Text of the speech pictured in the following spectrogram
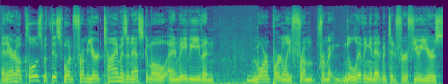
And Aaron, I'll close with this one from your time as an Eskimo, and maybe even more importantly, from from living in Edmonton for a few years.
